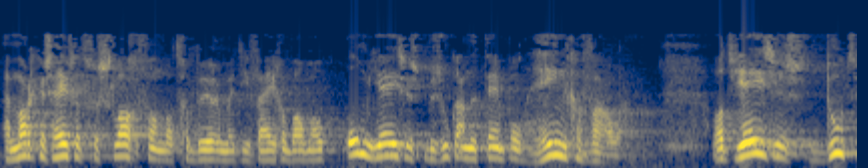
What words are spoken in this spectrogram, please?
En Marcus heeft het verslag van wat gebeuren met die vijgenboom ook om Jezus bezoek aan de tempel heen gevouwen. Wat Jezus doet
